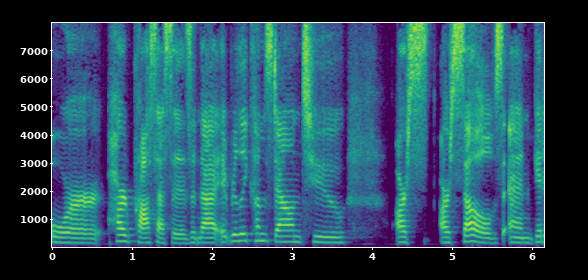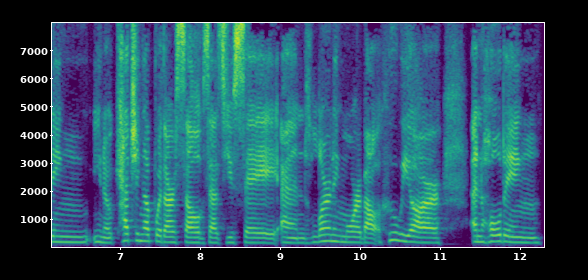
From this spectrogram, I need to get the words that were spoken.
or hard processes, and that it really comes down to our, ourselves and getting, you know, catching up with ourselves, as you say, and learning more about who we are and holding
